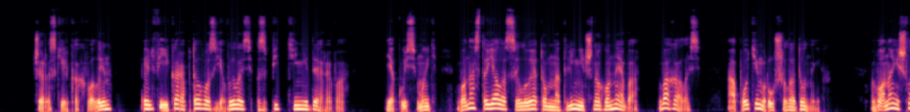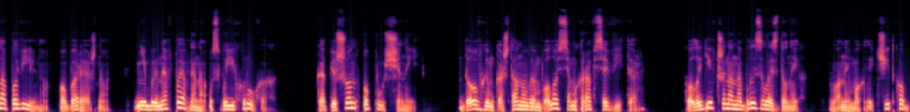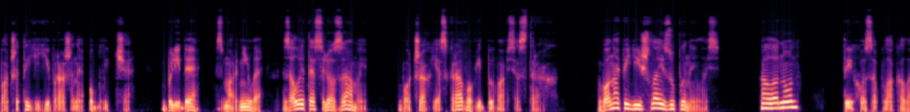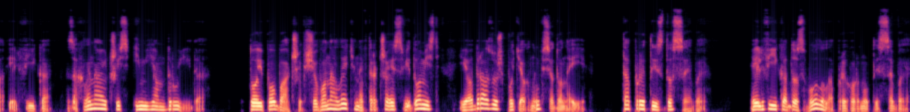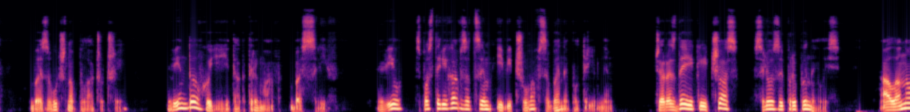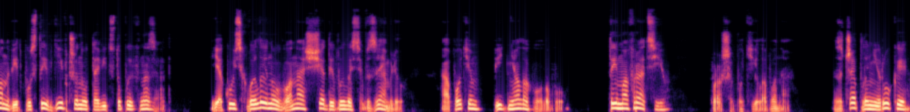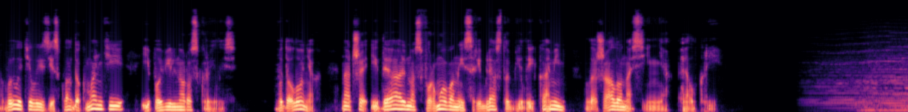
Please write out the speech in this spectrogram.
Через кілька хвилин Ельфійка раптово з'явилась з під тіні дерева. Якусь мить вона стояла силуетом на тлі нічного неба, вагалась, а потім рушила до них. Вона йшла повільно, обережно, ніби не впевнена у своїх рухах. Капюшон опущений, довгим каштановим волоссям грався вітер. Коли дівчина наблизилась до них, вони могли чітко бачити її вражене обличчя бліде, змарніле, залите сльозами, в очах яскраво відбивався страх. Вона підійшла і зупинилась. Аланон? тихо заплакала Ельфійка, захлинаючись ім'ям друїда. Той побачив, що вона ледь не втрачає свідомість і одразу ж потягнувся до неї та притис до себе. Ельфійка дозволила пригорнути себе, беззвучно плачучи. Він довго її так тримав, без слів. Віл спостерігав за цим і відчував себе непотрібним. Через деякий час сльози припинились, а Ланон відпустив дівчину та відступив назад. Якусь хвилину вона ще дивилась в землю, а потім підняла голову. Ти мав рацію, прошепотіла вона. Зчеплені руки вилетіли зі складок мантії і повільно розкрились. В долонях, наче ідеально сформований сріблясто білий камінь, лежало насіння Елкрі.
